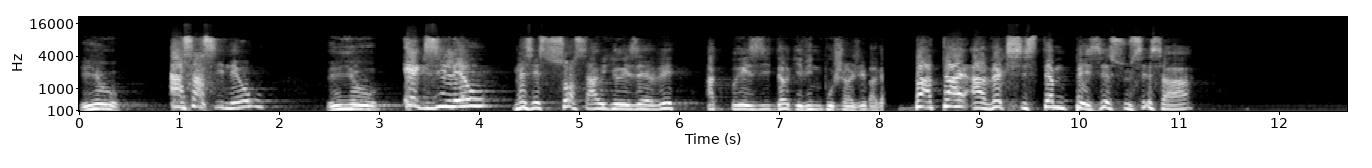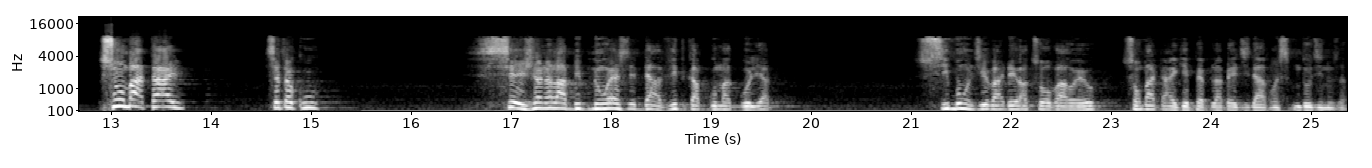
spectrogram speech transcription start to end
yo assassiné yo exilé mais c'est ça ça réservé à président qui vient pour changer Bataille avec système pesé sous ça. Son bataille, c'est un coup. C'est gens dans la Bible nous c'est David qui a Goliath. Si bon Dieu va dire à son bataille que le peuple a perdu d'avance, nous dit nous ça.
